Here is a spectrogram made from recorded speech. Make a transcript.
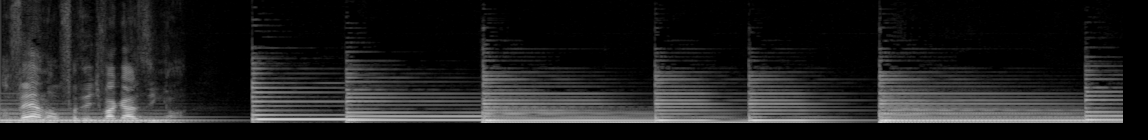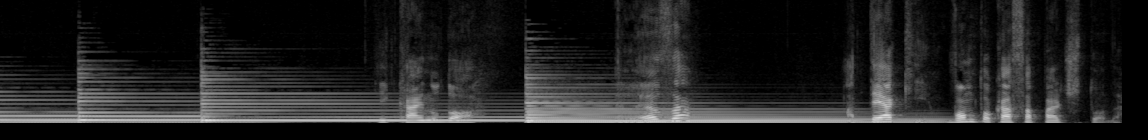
Tá vendo? Vou fazer devagarzinho, ó. E cai no Dó. Beleza? Até aqui. Vamos tocar essa parte toda.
